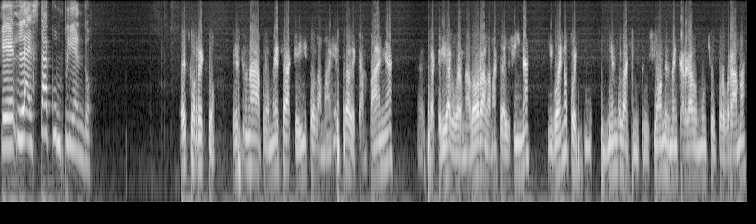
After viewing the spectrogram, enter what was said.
que la está cumpliendo. Es correcto, es una promesa que hizo la maestra de campaña, nuestra querida gobernadora, la maestra Delfina, y bueno, pues siguiendo las instrucciones me ha encargado mucho el programa,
